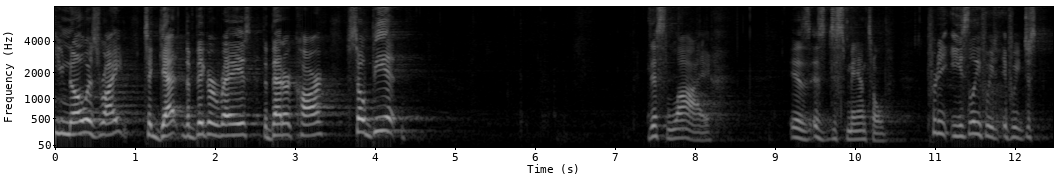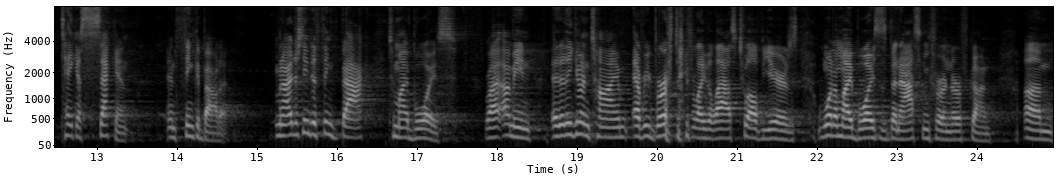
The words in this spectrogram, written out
you know is right, to get the bigger raise, the better car, so be it. This lie is, is dismantled pretty easily if we, if we just take a second and think about it. I mean, I just need to think back to my boys right? I mean, at any given time, every birthday for like the last 12 years, one of my boys has been asking for a Nerf gun. Um,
